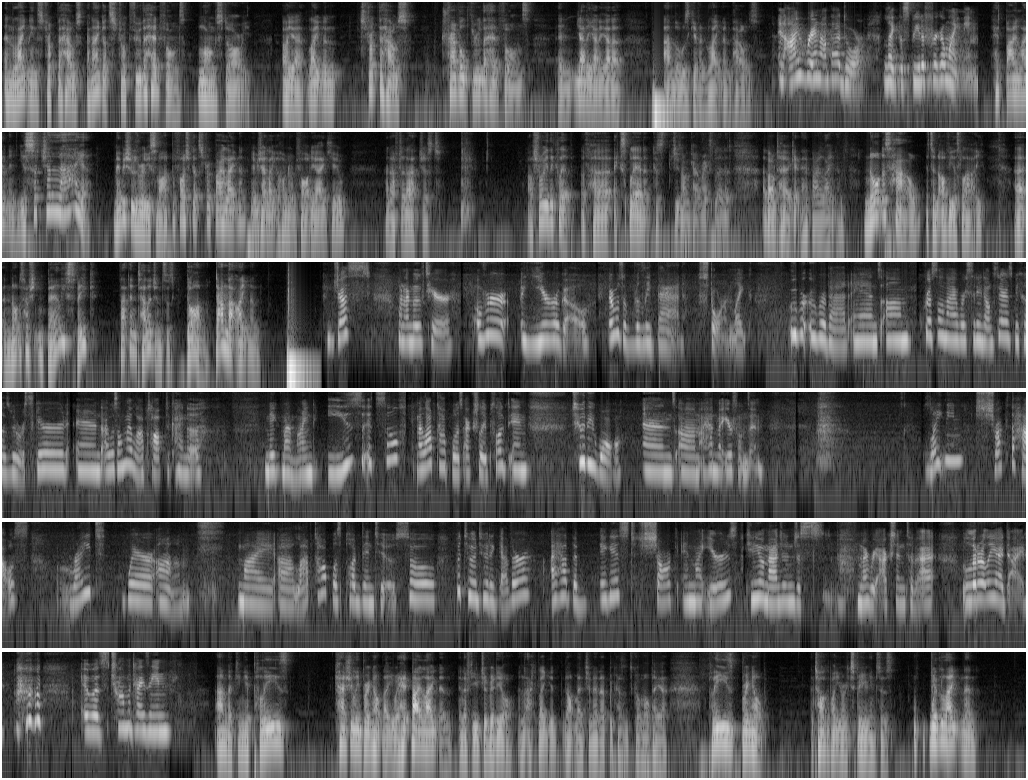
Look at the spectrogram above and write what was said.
And lightning struck the house, and I got struck through the headphones. Long story. Oh, yeah, lightning struck the house, travelled through the headphones, and yada yada yada. Amber was given lightning powers. And I ran out that door like the speed of friggin' lightning. Hit by lightning. You're such a liar. Maybe she was really smart before she got struck by lightning. Maybe she had like 140 IQ. And after that, just. I'll show you the clip of her explain it, because she's on camera explaining it, about her getting hit by lightning. Notice how it's an obvious lie, uh, and notice how she can barely speak. That intelligence is gone. Damn that lightning. Just when I moved here, over a year ago, there was a really bad storm, like uber uber bad. And um crystal and i were sitting downstairs because we were scared and i was on my laptop to kind of make my mind ease itself. My laptop was actually plugged in to the wall and um i had my earphones in. Lightning struck the house right where um my uh, laptop was plugged into. So put two and two together, I had the biggest shock in my ears. Can you imagine just my reaction to that? Literally, I died. it was traumatizing. Amber, can you please casually bring up that you were hit by lightning in a future video and act like you're not mentioning it because it's come up here? Please bring up and talk about your experiences with lightning.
